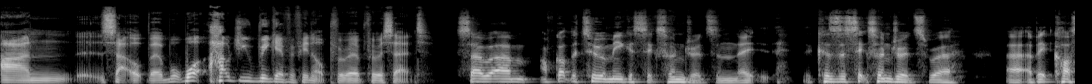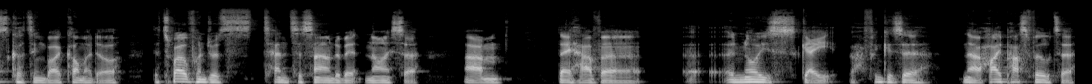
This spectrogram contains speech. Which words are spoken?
and set up there. What, how do you rig everything up for a, for a set? So, um, I've got the two Amiga 600s and because the 600s were uh, a bit cost cutting by Commodore, the 1200s tend to sound a bit nicer. Um, they have a, a noise gate. I think it's a no high pass filter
